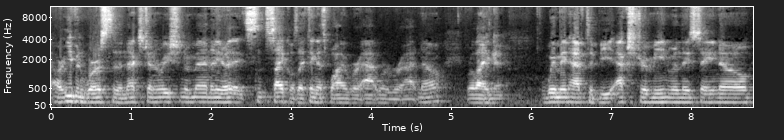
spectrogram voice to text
are even worse to the next generation of men. And you know, it's cycles. I think that's why we're at where we're at now. We're like women have to be extra mean when they say no.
